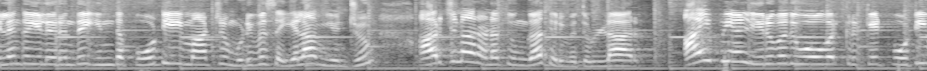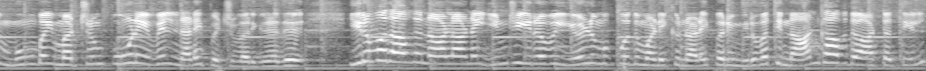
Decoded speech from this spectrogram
இலங்கையிலிருந்து இந்த போட்டியை மாற்ற முடிவு செய்யலாம் என்றும் அர்ஜுனா ரணதுங்கா தெரிவித்துள்ளார். ஐபிஎல் இருபது ஓவர் கிரிக்கெட் போட்டி மும்பை மற்றும் புனேவில் நடைபெற்று வருகிறது. இருபதாவது நாளான இன்று இரவு ஏழு முப்பது மணிக்கு நடைபெறும் இருபத்தி நான்காவது ஆட்டத்தில்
